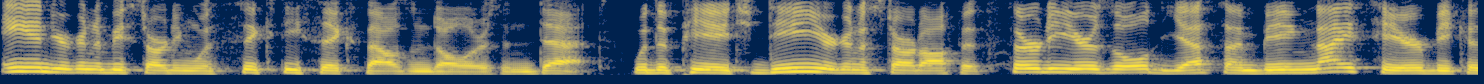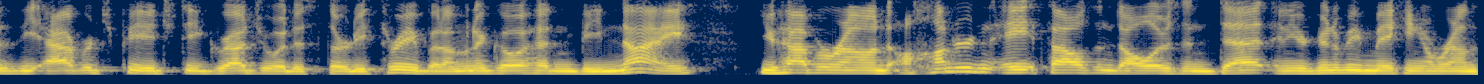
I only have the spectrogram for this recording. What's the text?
and you're gonna be starting with $66,000 in debt. With a PhD, you're gonna start off at 30 years old. Yes, I'm being nice here because the average PhD graduate is 33, but I'm gonna go ahead and be nice. You have around $108,000 in debt and you're gonna be making around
